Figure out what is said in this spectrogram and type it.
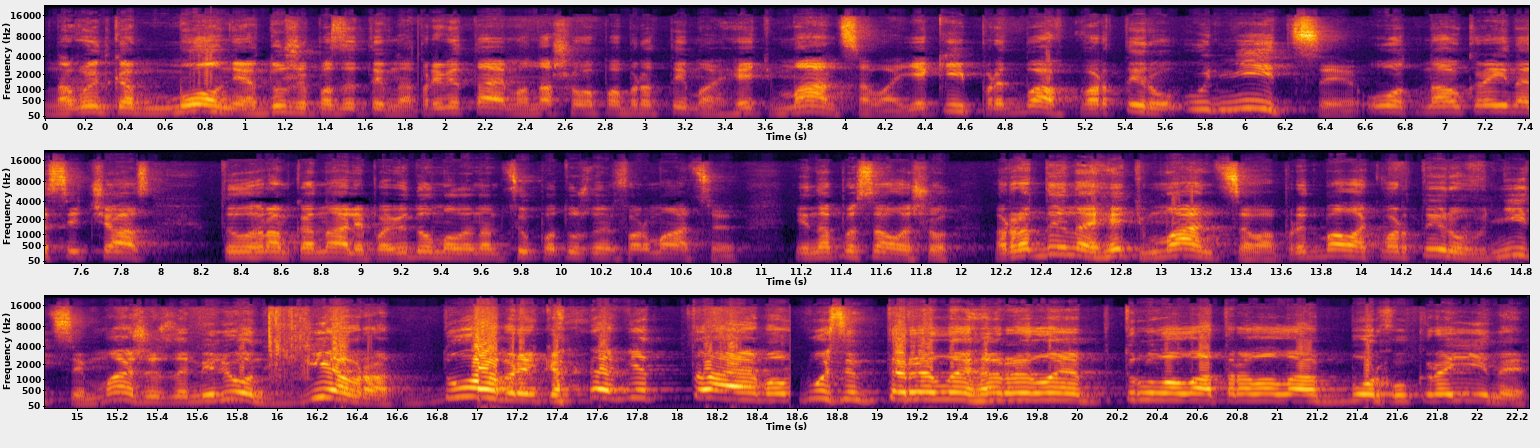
Новинка Молнія дуже позитивна. Привітаємо нашого побратима Гетьманцева, який придбав квартиру у Ніцці. От на Україна сейчас в телеграм-каналі повідомили нам цю потужну інформацію і написали, що родина Гетьманцева придбала квартиру в Ніцці майже за мільйон євро. Добренько! Вітаємо! 8 тереле гареле трулала тралала борг України.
